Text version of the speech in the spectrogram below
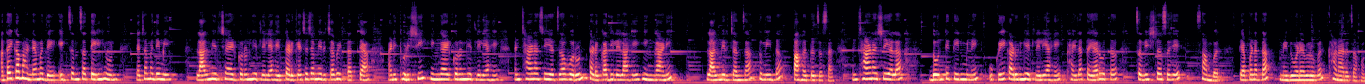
आता एका भांड्यामध्ये एक चमचा तेल घेऊन याच्यामध्ये मी लाल मिरच्या ॲड करून घेतलेल्या आहेत. तडक्याच्या ज्या मिरच्या भेटतात त्या आणि थोडीशी हिंग ॲड करून घेतलेली आहे. आणि छान अशी याचा वरून तडका दिलेला आहे हिंग आणि लाल मिरच्यांचा. तुम्ही इथं पाहतच असाल. आणि छान अशी याला दोन ते तीन मिनिट उकळी काढून घेतलेली आहे. खायला तयार होतं चविष्ट असं हे सांबर. ते आपण आता मेदूवड्याबरोबर खाणारच आहोत.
